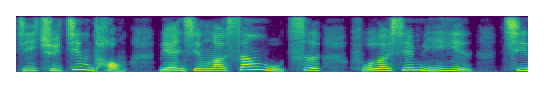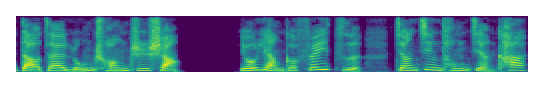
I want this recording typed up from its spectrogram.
即取净桶，连行了三五次，服了些米饮，祈倒在龙床之上。有两个妃子将镜筒检看，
